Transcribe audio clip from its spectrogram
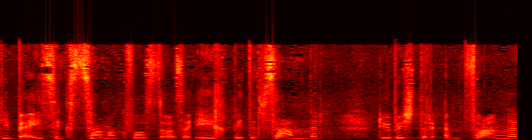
die Basics zusammengefasst. Also, ich bin der Sender, du bist der Empfänger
